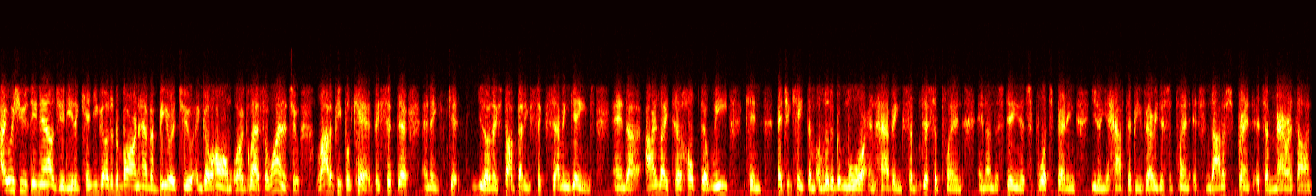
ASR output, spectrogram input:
I always use the analogy, either can you go to the bar and have a beer or two and go home, or a glass of wine or two? A lot of people can't. They sit there and they get, you know, they start betting six, seven games. And uh, I like to hope that we can educate them a little bit more and having some discipline and understanding that sports betting, you know, you have to be very disciplined. It's not a sprint; it's a marathon.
